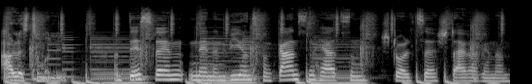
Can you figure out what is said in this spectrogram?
alles zum Erleben. Und deswegen nennen wir uns von ganzem Herzen stolze Steirerinnen.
